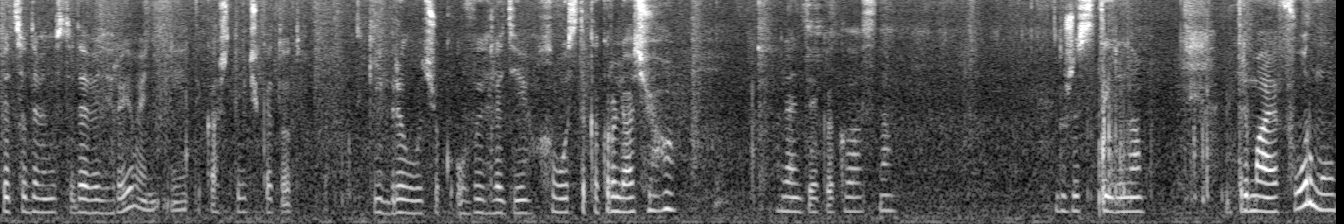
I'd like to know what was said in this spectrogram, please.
599 гривень і така штучка тут. Такий брелочок у вигляді хвостика кролячого. Гляньте, яка класна. Дуже стильна. Тримає форму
